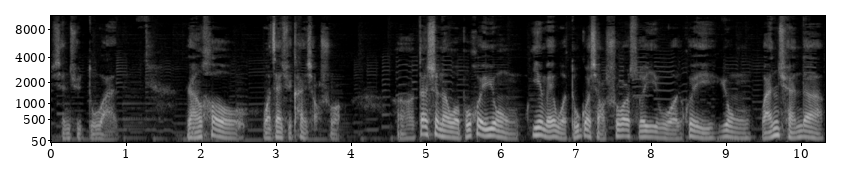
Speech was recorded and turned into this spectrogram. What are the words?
先去读完，然后我再去看小说。呃，但是呢，我不会用，因为我读过小说，所以我会用完全的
